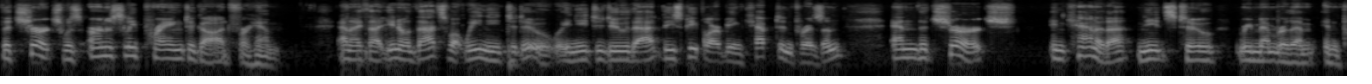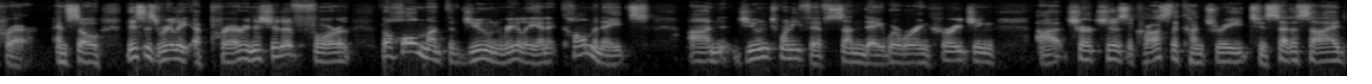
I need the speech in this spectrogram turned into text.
the church was earnestly praying to God for him. And I thought, you know, that's what we need to do. We need to do that. These people are being kept in prison, and the church in Canada needs to remember them in prayer. And so this is really a prayer initiative for the whole month of June, really. And it culminates on June 25th, Sunday, where we're encouraging uh, churches across the country to set aside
